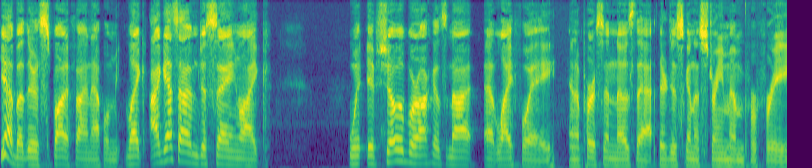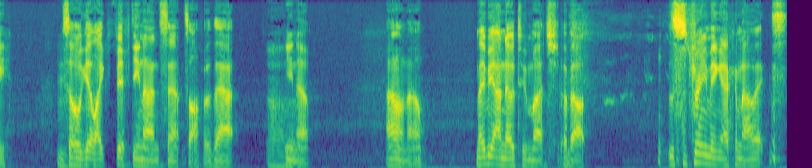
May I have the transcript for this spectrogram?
Yeah, but there's Spotify and Apple. Like I guess I'm just saying like if Sho Baraka's not at Lifeway and a person knows that, they're just going to stream him for free. So he'll get like 59 cents off of that. Uh, You know. I don't know. Maybe I know too much about streaming economics.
